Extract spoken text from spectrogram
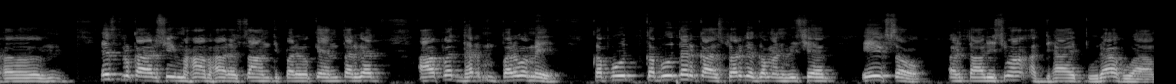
इस प्रकार से महाभारत शांति पर्व के अंतर्गत आपद्धर्म पर्व में कपूत, कबूतर का स्वर्ग गमन विषयक एक सौ अड़तालीसवां अध्याय पूरा हुआ।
